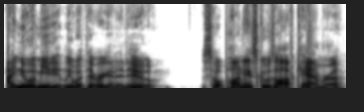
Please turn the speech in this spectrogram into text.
I knew immediately what they were going to do. So Pontius goes off camera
